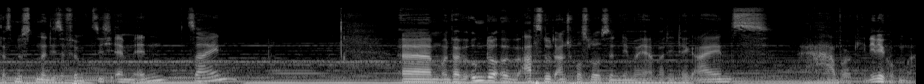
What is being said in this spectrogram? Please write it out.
Das müssten dann diese 50 MN sein. Ähm, und weil wir äh, absolut anspruchslos sind, nehmen wir hier einfach den Tag 1. Ja, aber okay. Nee, wir gucken mal.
